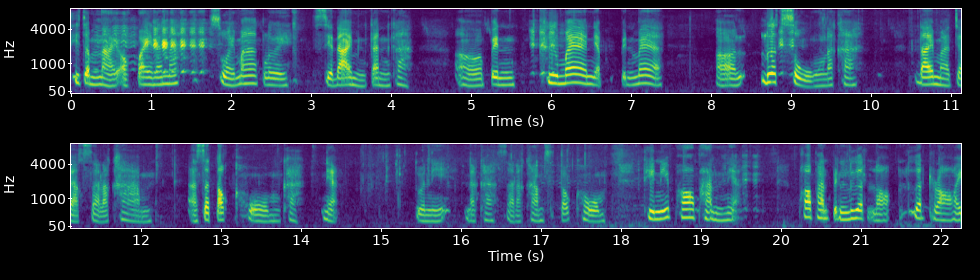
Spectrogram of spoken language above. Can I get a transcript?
ที่จำหน่ายออกไปนั้นนะ สวยมากเลยเสียดายเหมือนกันค่ะเออเป็นคือแม่เนี่ยเป็นแม่เอ่อเลือดสูงนะคะ ได้มาจากสารคามสต็อกโฮมค่ะ เนี่ยตัวนี้นะคะสารคามสต็อกโฮมทีนี้พ่อพันธุ์เนี่ยพ่อพันธุ์เป็นเลือดเล้อเลือดร้อย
